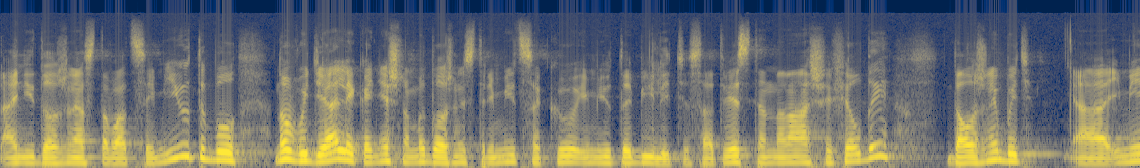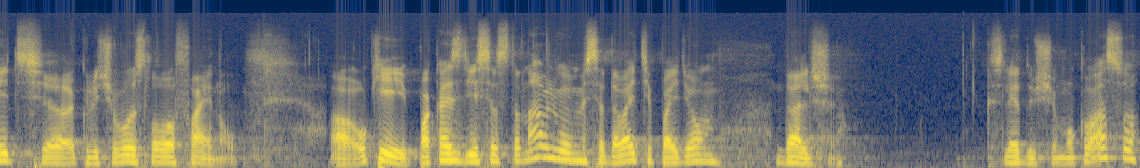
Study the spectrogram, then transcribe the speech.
они должны оставаться immutable, но в идеале, конечно, мы должны стремиться к immutability. Соответственно, наши филды должны быть, иметь э, ключевое слово final. А, окей, пока здесь останавливаемся, давайте пойдем дальше к следующему классу.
